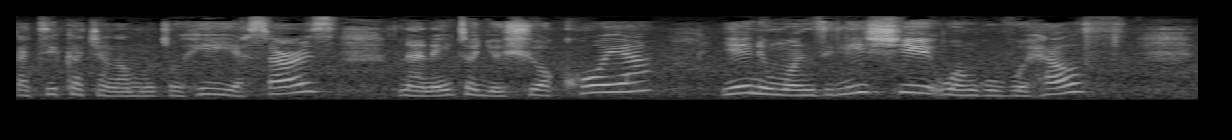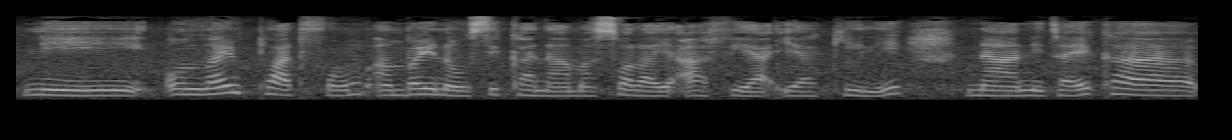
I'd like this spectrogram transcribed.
katika changamoto hii ya SARS na anaitwa Joshua Koya. Yeye ni mwanzilishi wa Nguvu Health, ni online platform ambayo inahusika na masuala ya afya ya akili na nitaweka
